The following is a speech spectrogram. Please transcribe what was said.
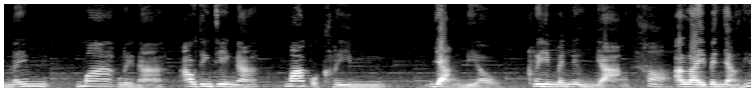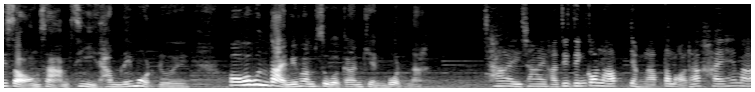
ำได้มากเลยนะ เอาจริง ๆ นะ มากกว่าครีมอย่างเดียว ครีมเป็นหนึ่งอย่างค่ะอะไรเป็นอย่างที่สองสามสี่ทำได้หมดเลย เพราะว่าคุณต่ายมีความสุขกับการเขียนบทนะ ใช่ใช่ค่ะ จริง ๆ ก็รับอย่างรับตลอดถ้าใครให้มา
